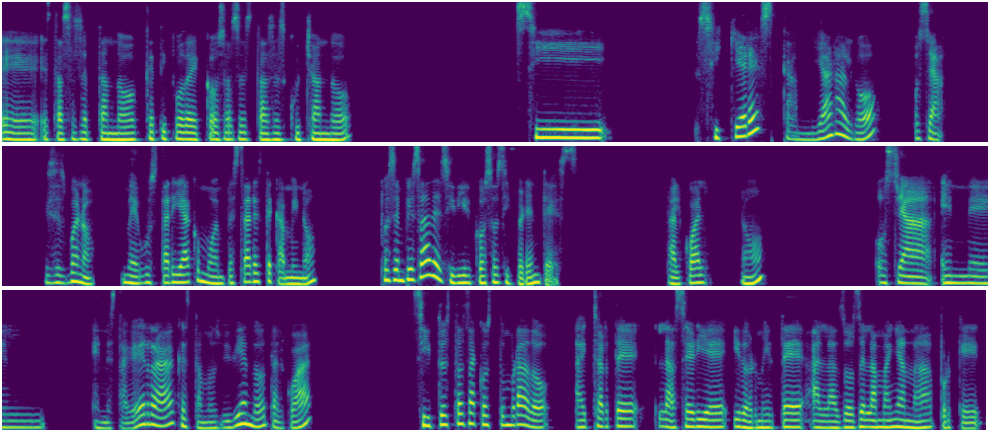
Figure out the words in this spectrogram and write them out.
eh, estás aceptando, qué tipo de cosas estás escuchando. Si, si quieres cambiar algo, o sea, dices, bueno, me gustaría como empezar este camino, pues empieza a decidir cosas diferentes, tal cual, ¿no? O sea, en el, en esta guerra que estamos viviendo, tal cual, si tú estás acostumbrado a echarte la serie y dormirte a las dos de la mañana porque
